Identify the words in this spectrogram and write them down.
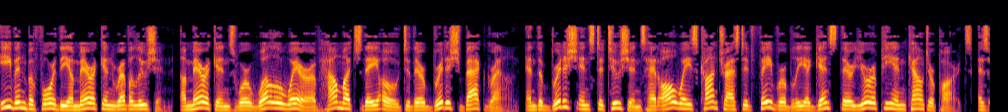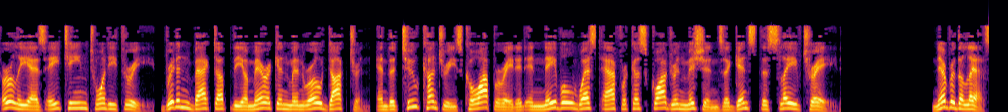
Even before the American Revolution, Americans were well aware of how much they owed to their British background, and the British institutions had always contrasted favourably against their European counterparts. As early as 1823, Britain backed up the American Monroe Doctrine, and the two countries cooperated in naval West Africa squadron missions against the slave trade. Nevertheless,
